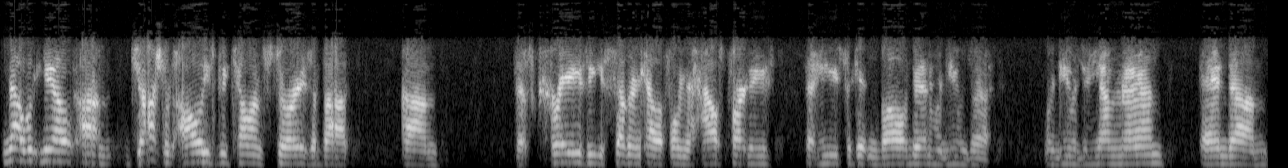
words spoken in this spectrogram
No, you know, um, Josh would always be telling stories about um, this crazy Southern California house parties that he used to get involved in when he was a when he was a young man, and um,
